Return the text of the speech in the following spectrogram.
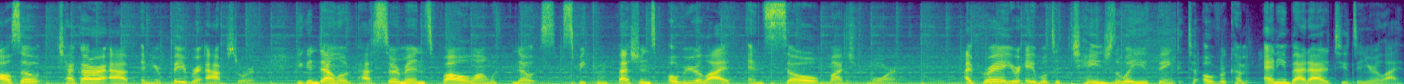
Also, check out our app in your favorite app store you can download past sermons, follow along with notes, speak confessions over your life, and so much more. I pray you're able to change the way you think to overcome any bad attitudes in your life.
